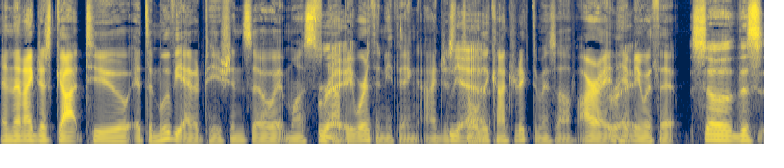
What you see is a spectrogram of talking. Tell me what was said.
and then I just got to it's a movie adaptation, so it must not be worth anything. I just Yeah. totally contradicted myself. All right, hit me with it. So this,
